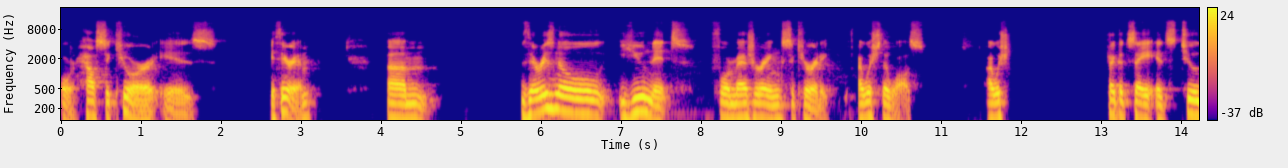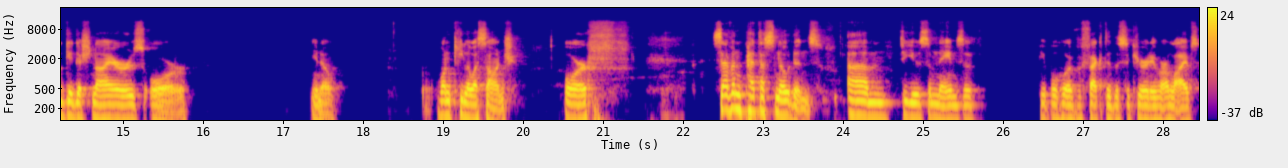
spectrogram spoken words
or how secure is Ethereum, um, there is no unit for measuring security. I wish there was. I wish I could say it's two gigaschneiers or, you know, one kilo Assange or seven petasnowdens, um, to use some names of people who have affected the security of our lives.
